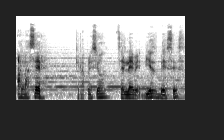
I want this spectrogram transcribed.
al hacer que la presión se eleve 10 veces,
